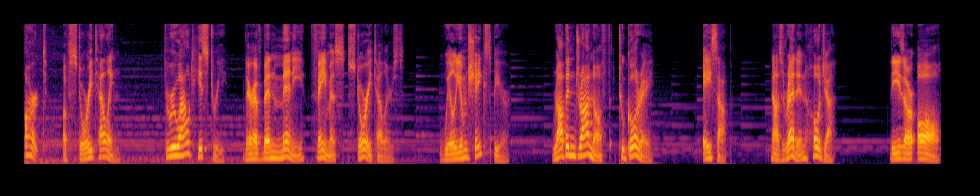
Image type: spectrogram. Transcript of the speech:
art of storytelling. Throughout history, there have been many famous storytellers. William Shakespeare, Rabindranath Tagore, Aesop, Nasreddin Hoja. These are all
